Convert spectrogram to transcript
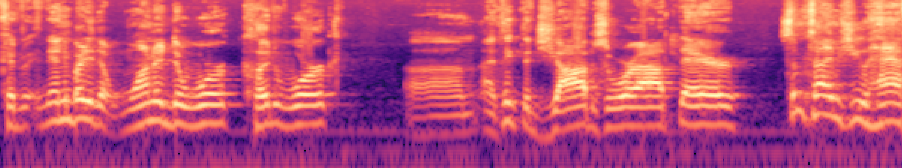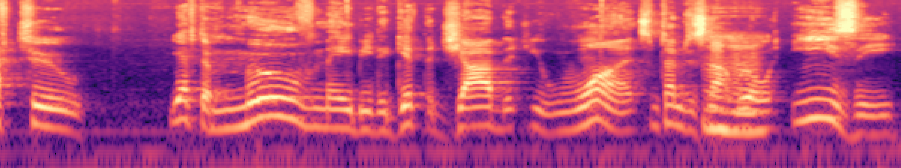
could. Anybody that wanted to work could work. Um, I think the jobs were out there. Sometimes you have to you have to move maybe to get the job that you want. Sometimes it's not real easy,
